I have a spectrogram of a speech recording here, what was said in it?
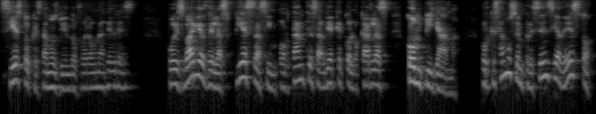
si esto que estamos viendo fuera un ajedrez, pues varias de las piezas importantes habría que colocarlas con pijama, porque estamos en presencia de esto,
